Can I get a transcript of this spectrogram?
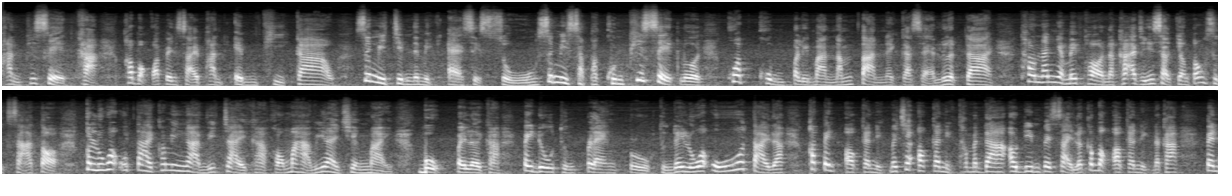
พันธุ์พิเศษค่ะเขาบอกว่าเป็นสายพันธุ์ MT9 ซึ่งมีจิมนามิกแอซิดสูง ซึ่งมีสรรพคุณพิเศษเลย ควบคุมปริมาณน้ำตาลในกระแสเลือดได้ เท่านั้นยังไม่พอนะคะ อาจารย์นิสักดิ์ยังต้องศึกษาต่อ ก็รู้ว่าอุยตายเขามีงานวิจัยค่ะ ของมหาวิทยาลัยเชียงใหม่ บุกไปเลยค่ะ ไปดูถึงแปลงปลูกถึงได้รู้ว่าโอ้ตายแล้วเขาเป็นออร์แกนิก ไม่ใช่ออร์แกนิกธรรมดาเอาดินไปใส่แล้วก็บอกออร์แกนิกนะคะ เป็น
